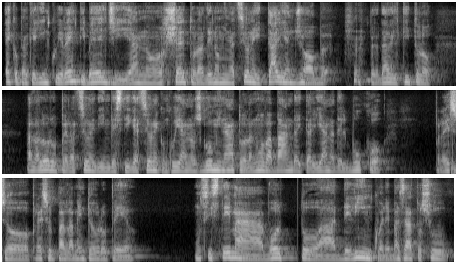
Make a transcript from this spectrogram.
Ecco perché gli inquirenti belgi hanno scelto la denominazione Italian Job per dare il titolo alla loro operazione di investigazione con cui hanno sgominato la nuova banda italiana del buco presso, presso il Parlamento europeo un sistema volto a delinquere basato su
